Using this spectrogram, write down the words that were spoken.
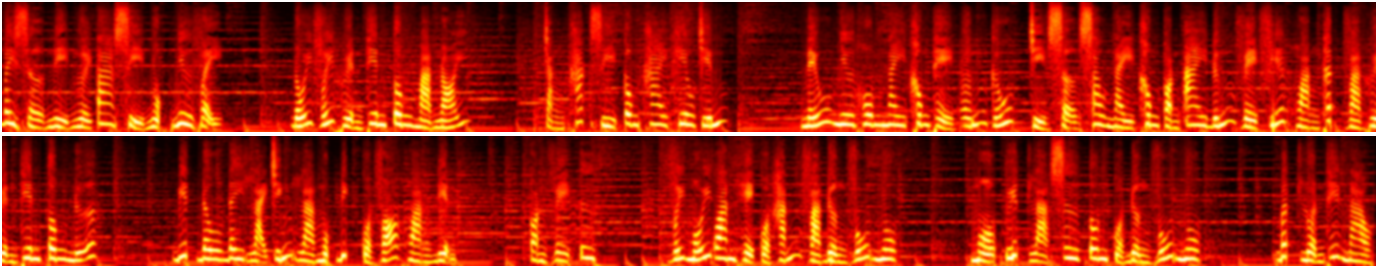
Bây giờ nỉ người ta sỉ nhục như vậy. Đối với huyền Thiên Tông mà nói, chẳng khác gì công khai khiêu chiến. Nếu như hôm nay không thể ứng cứu, chỉ sợ sau này không còn ai đứng về phía Hoàng Thất và Huyền Thiên Tông nữa. Biết đâu đây lại chính là mục đích của Võ Hoàng Điện. Còn về tư, với mối quan hệ của hắn và đường Vũ Nhu, Mộ Tuyết là sư tôn của đường Vũ Nhu. Bất luận thế nào,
